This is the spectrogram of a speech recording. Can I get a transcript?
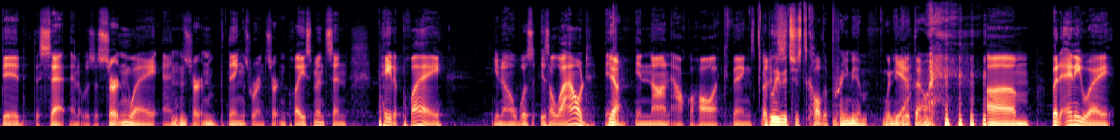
did the set and it was a certain way and Mm-hmm. certain things were in certain placements and pay to play you know was is allowed in, Yeah. in non-alcoholic things I believe it's just called a premium when you Yeah. do it that way. um, but anyway,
